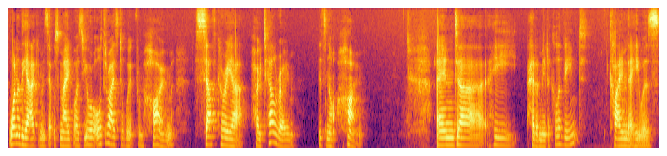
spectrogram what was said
One of the arguments that was made was you are authorised to work from home. South Korea hotel room is not home. And uh, he had a medical event, claimed that he was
